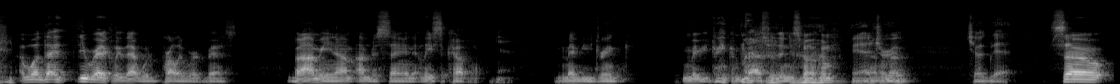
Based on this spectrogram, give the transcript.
well, that theoretically that would probably work best. But I mean, I'm I'm just saying at least a couple. Yeah. Maybe you drink, maybe you drink them faster than you smoke them. yeah, true. Chug that. So,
